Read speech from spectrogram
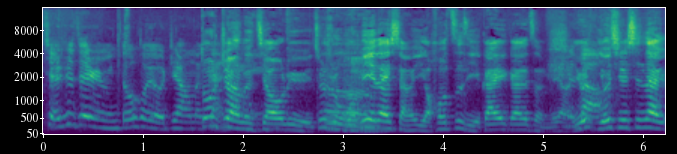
全世界人民都会有这样的，都是这样的焦。虑，就是我们也在想以后自己该该怎么样，尤尤其是现在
